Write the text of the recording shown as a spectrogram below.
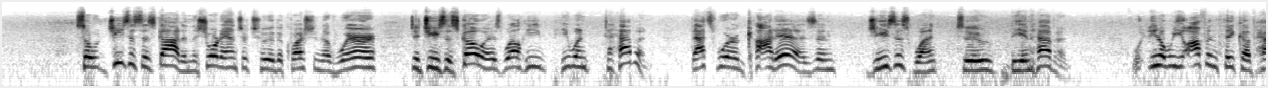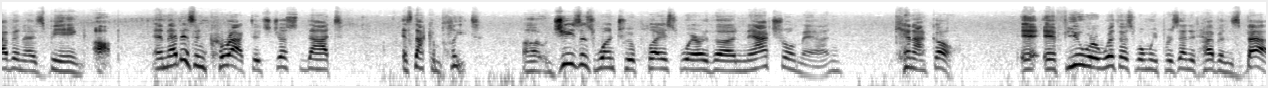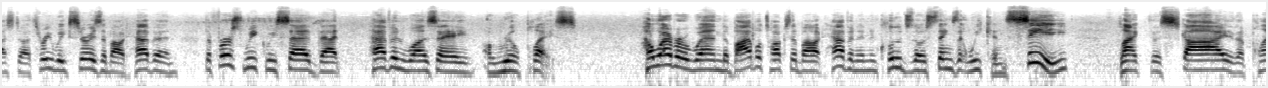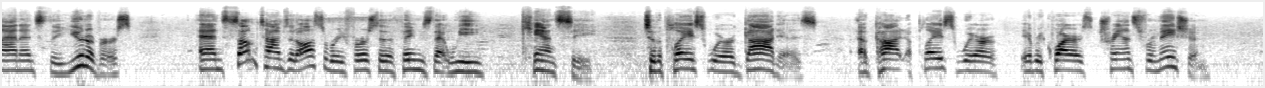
So Jesus is God, and the short answer to the question of where did Jesus go is, well, he, he went to heaven. That's where God is, and Jesus went to be in heaven. You know, we often think of heaven as being up, and that isn't correct. It's just not, it's not complete. Uh, Jesus went to a place where the natural man cannot go. If you were with us when we presented Heaven's Best, a three week series about heaven, the first week we said that heaven was a, a real place. However, when the Bible talks about heaven, it includes those things that we can see, like the sky, the planets, the universe. And sometimes it also refers to the things that we can't see, to the place where God is, a, God, a place where it requires transformation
